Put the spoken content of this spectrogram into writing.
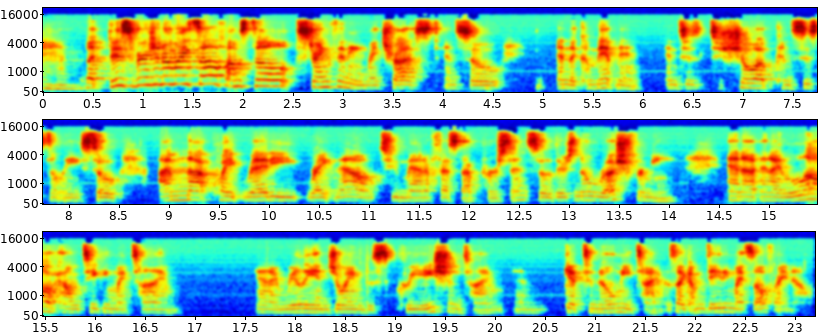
Mm-hmm. But this version of myself, I'm still strengthening my trust and so and the commitment and to, to show up consistently. So I'm not quite ready right now to manifest that person. So there's no rush for me. And I, and I love how I'm taking my time and I'm really enjoying this creation time and get to know me time. It's like I'm dating myself right now.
